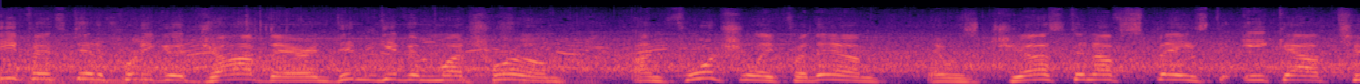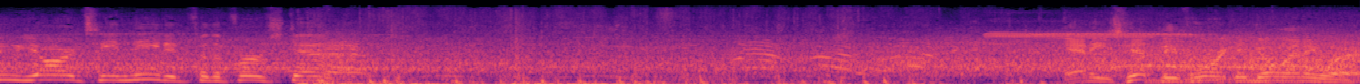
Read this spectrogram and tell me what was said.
defense did a pretty good job there and didn't give him much room. Unfortunately for them, there was just enough space to eke out two yards he needed for the first down. He's hit before he can go anywhere.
